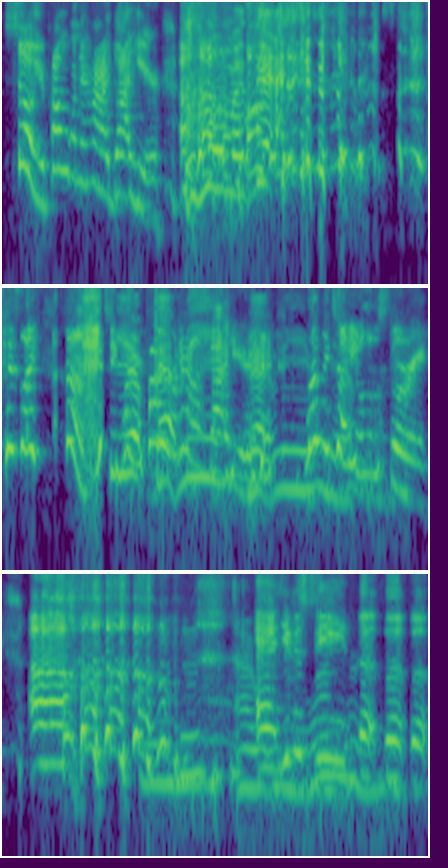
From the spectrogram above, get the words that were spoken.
so you're probably wondering how I got here. Moments, yeah. it's like, huh? So you're Yep, probably that wondering how I got here. That. Let me tell you a little story. Um, Mhm. And you just see the, the the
